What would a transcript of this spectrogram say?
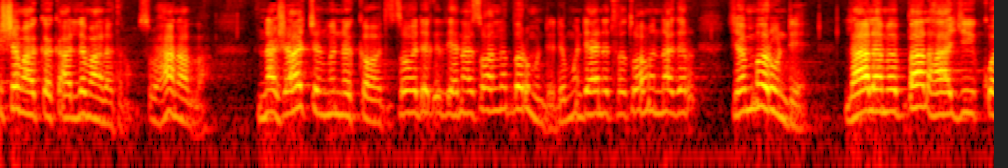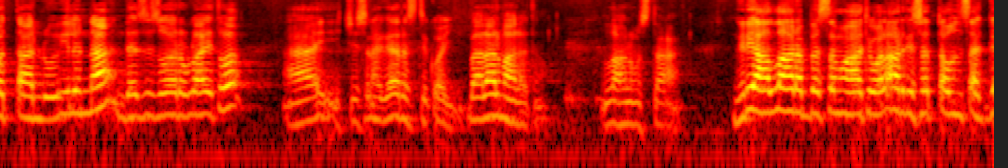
ይሸማቀቃል ማለት ነው። ስብናላህ እና ሻችን ምንካወት ሰው ደህና ሰው አልነበሩም እንዴ? ደግሞ እንዲህ አይነት ፈትዋ መናገር ጀመሩ እንዴ? ላለመባል ሀጂ ይቆጣሉ ይልና እንደዚህ ዘወር ብሎ አይቶ አይ ይቺስ ነገር እስቲ ቆይ ይባላል ማለት ነው አላሁ ልሙስተዓን እንግዲህ አላህ ረበ ሰማዋት ወልአርድ የሰጠውን ጸጋ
